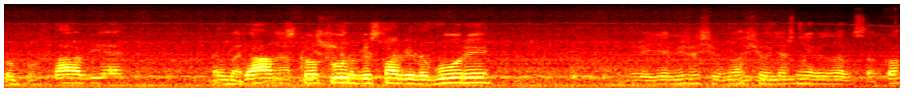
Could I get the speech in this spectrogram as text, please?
to postawię. Elegancko, napisz. tur wystawię do góry. Wiedzieli, że się unosi, chociaż nie za wysoko.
